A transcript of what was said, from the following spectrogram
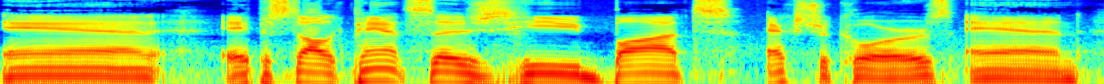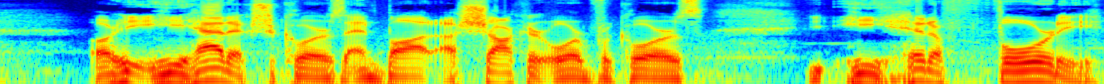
And Apostolic Pants says he bought extra cores and, or he, he had extra cores and bought a shocker orb for cores. He hit a 40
